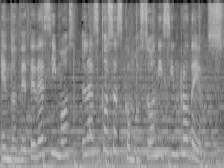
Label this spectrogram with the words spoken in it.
En donde te decimos las cosas como son y sin rodeos.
